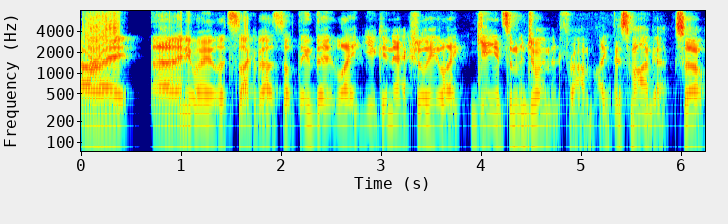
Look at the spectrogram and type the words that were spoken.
All right. Uh, anyway, let's talk about something that like you can actually like gain some enjoyment from, like this manga. So,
